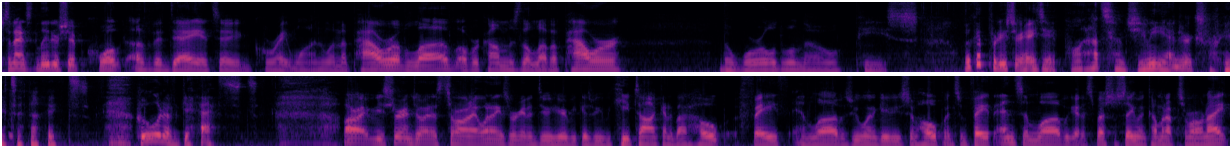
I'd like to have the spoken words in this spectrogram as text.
tonight's leadership quote of the day. It's a great one. When the power of love overcomes the love of power, the world will know peace. Look at producer AJ pulling out some Jimi Hendrix for you tonight. Who would have guessed? All right, be sure and join us tomorrow night. One of the things we're going to do here, because we keep talking about hope, faith, and love, is we want to give you some hope and some faith and some love. We got a special segment coming up tomorrow night,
